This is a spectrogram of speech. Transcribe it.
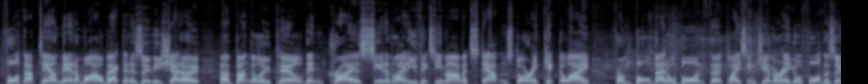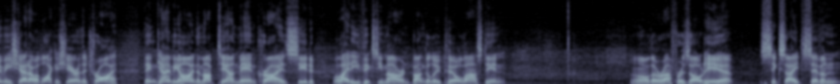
Fourth Uptown Man a mile back. Then Azumi Shadow. Uh, Bungaloo Pearl. Then Cryers Sid and Lady Vixie Mar. But Stout and Story kicked away from Bull Battle Born. Third placing Gemma Eagle. Fourth Azumi Shadow. I'd like a share in the try. Then came behind them Uptown Man Cries, Sid, Lady Viximar and Bungaloo Pearl last in. Oh, the rough result here. 687.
